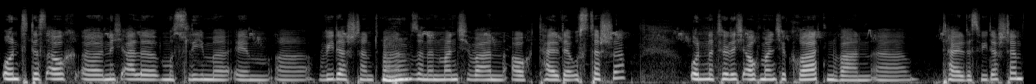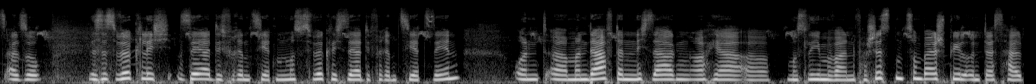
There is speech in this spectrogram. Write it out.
und dass auch äh, nicht alle Muslime im äh, Widerstand waren, mhm. sondern manche waren auch Teil der Ustascha und natürlich auch manche Kroaten waren äh, Teil des Widerstands. Also es ist wirklich sehr differenziert. Man muss es wirklich sehr differenziert sehen. Und äh, man darf dann nicht sagen, ach ja, äh, Muslime waren Faschisten zum Beispiel und deshalb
